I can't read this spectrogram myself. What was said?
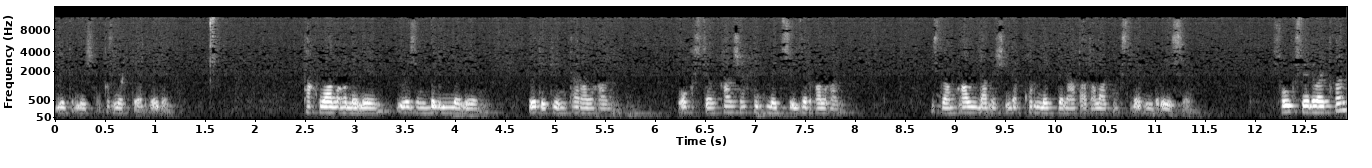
екі мешіттің қызметкері деген тақуалығыменен өзінің біліміменен өте кең таралған ол кісіден қанша хикмет сөздер қалған ислам ғалымдарының ішінде құрметпен аты аталатын кісілердің біреусі сол кісі не деп айтқан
